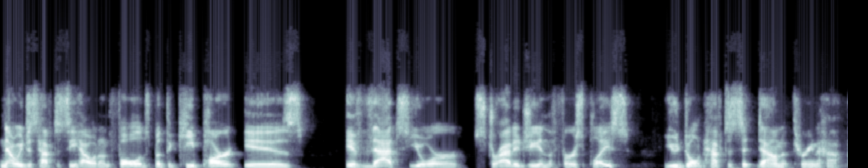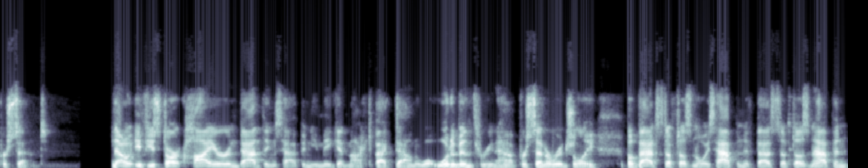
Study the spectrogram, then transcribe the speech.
Now we just have to see how it unfolds. But the key part is if that's your strategy in the first place, you don't have to sit down at three and a half percent. Now, if you start higher and bad things happen, you may get knocked back down to what would have been three and a half percent originally. But bad stuff doesn't always happen. If bad stuff doesn't happen,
